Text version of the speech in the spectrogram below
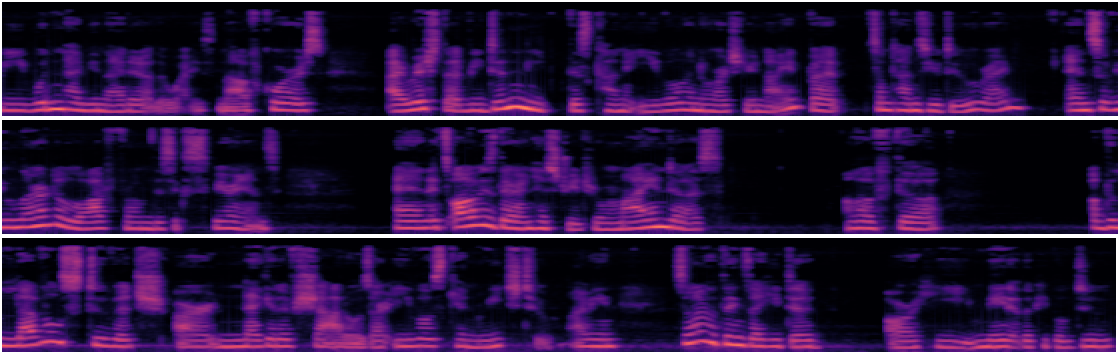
we wouldn't have united otherwise. Now, of course, I wish that we didn't need this kind of evil in order to unite, but sometimes you do, right? And so we learned a lot from this experience. And it's always there in history to remind us of the of the levels to which our negative shadows, our evils can reach to. I mean, some of the things that he did or he made other people do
